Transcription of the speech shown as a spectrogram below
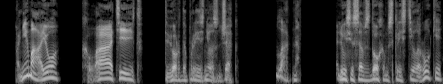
— Понимаю. — Хватит, — твердо произнес Джек. — Ладно. Люси со вздохом скрестила руки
